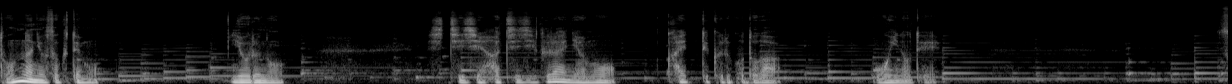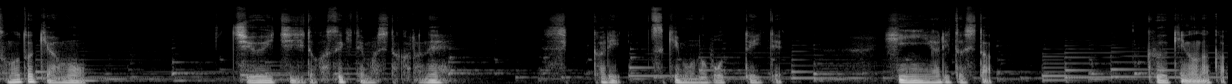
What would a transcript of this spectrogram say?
どんなに遅くても夜の7時8時ぐらいにはもう帰ってくることが多いのでその時はもう11時とか過ぎてましたからね。しっかり月も昇っていてひんやりとした空気の中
